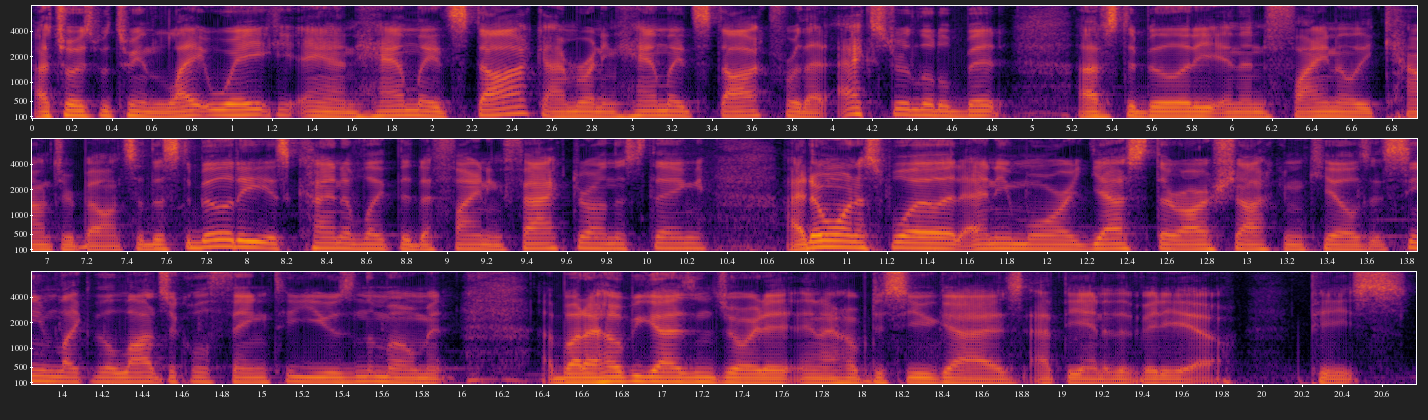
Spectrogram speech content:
I chose between lightweight and hand laid stock. I'm running hand laid stock for that extra little bit of stability and then finally counterbalance. So the stability is kind of like the defining factor on this thing. I don't want to spoil it anymore. Yes, there are shotgun kills. It seemed like the logical thing to use in the moment, but I hope you guys enjoyed it and I hope to see you guys at the end of the video. Peace.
